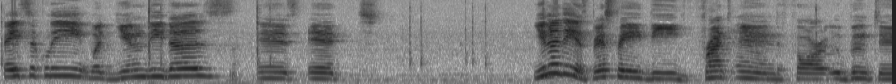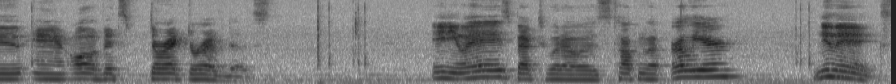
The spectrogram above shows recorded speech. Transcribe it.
basically what Unity does is it Unity is basically the front end for Ubuntu and all of its direct derivatives. Anyways, back to what I was talking about earlier. Numix.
